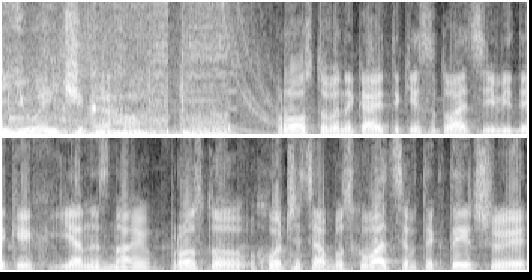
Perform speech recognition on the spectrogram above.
UA Чикаго. Просто виникають такі ситуації, від яких я не знаю. Просто хочеться або сховатися, втекти, чи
